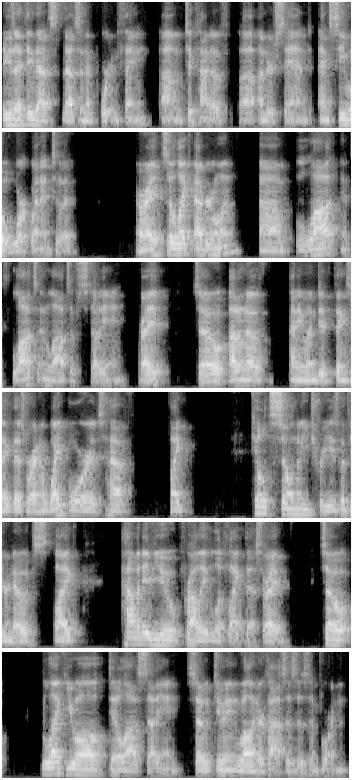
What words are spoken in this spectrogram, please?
because I think that's that's an important thing um, to kind of uh, understand and see what work went into it. All right. So like everyone, um, lot, lots and lots of studying, right? So I don't know if anyone did things like this, writing whiteboards, have like killed so many trees with your notes. Like, how many of you probably look like this, right? So, like you all did a lot of studying, so doing well in your classes is important.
